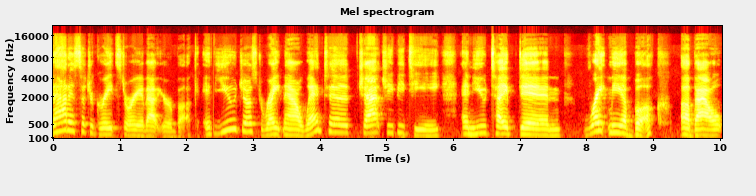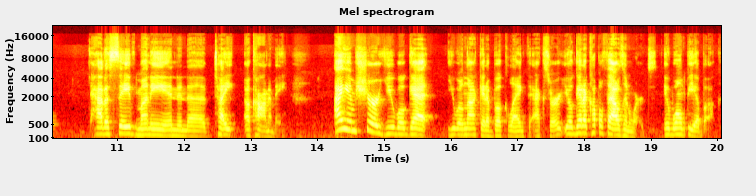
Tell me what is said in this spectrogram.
that is such a great story about your book. If you just right now went to Chat GPT and you typed in write me a book about how to save money in, in a tight economy. I am sure you will get you will not get a book length excerpt. You'll get a couple thousand words. It won't be a book.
